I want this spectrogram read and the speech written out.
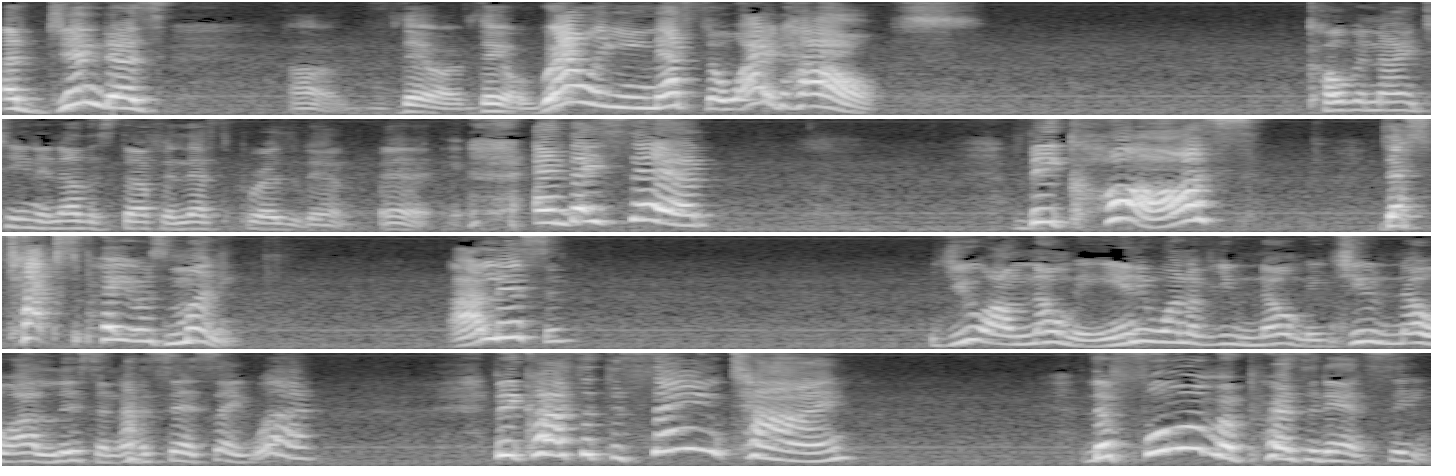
agendas uh, they're they're rallying at the White House. COVID nineteen and other stuff, and that's the president. And they said because that's taxpayers' money. I listen. You all know me. Any one of you know me. You know I listen. I said, say what? Because at the same time, the former presidency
